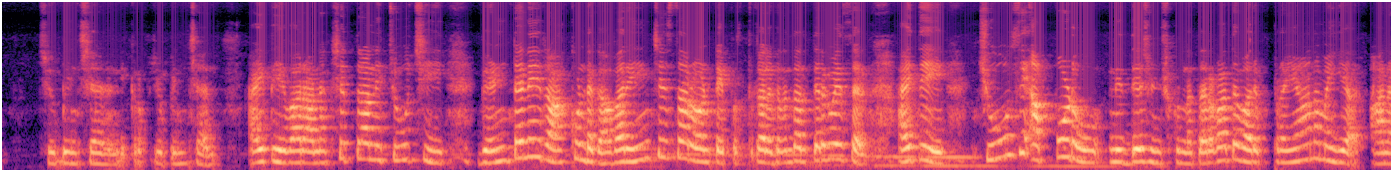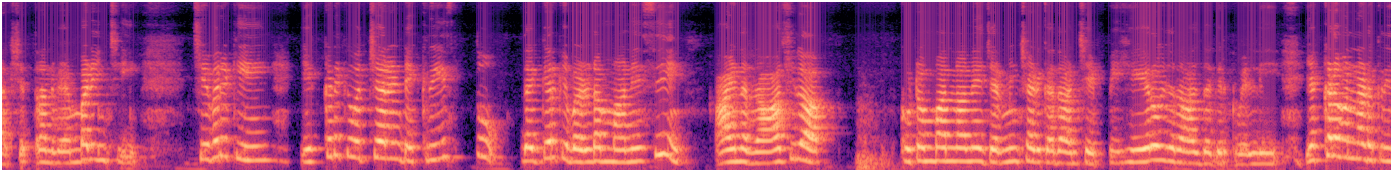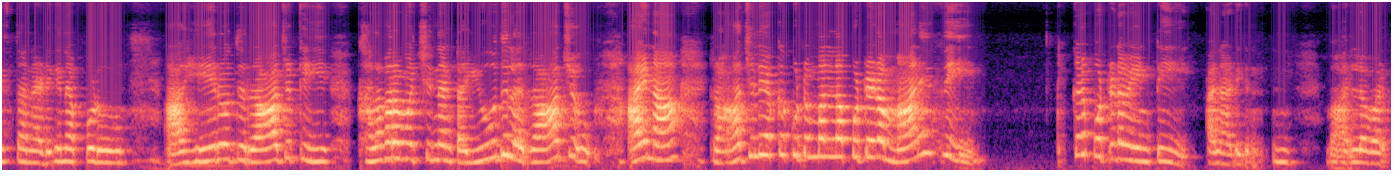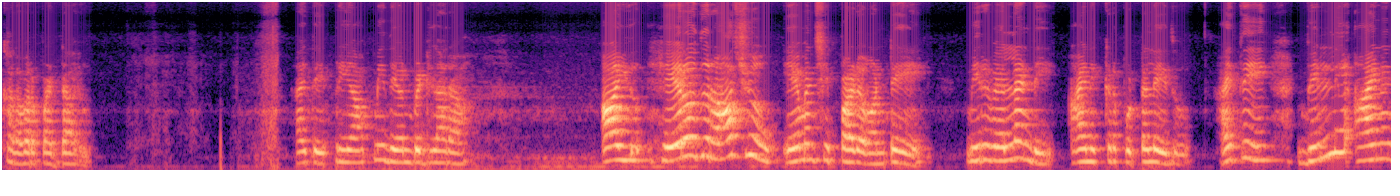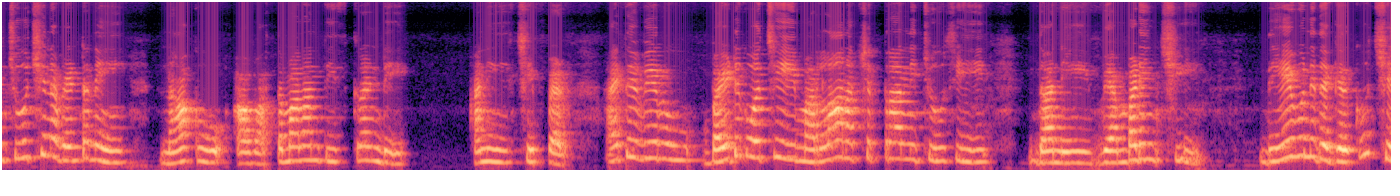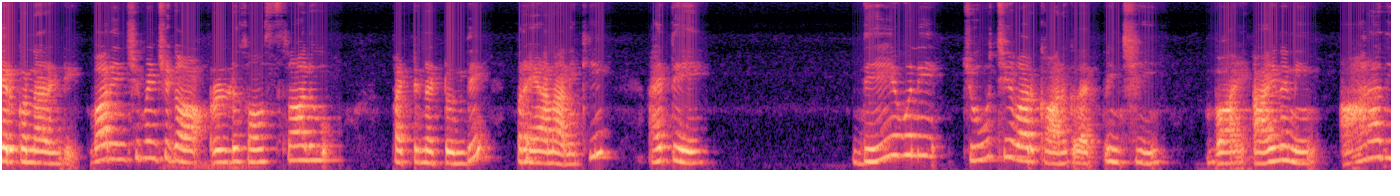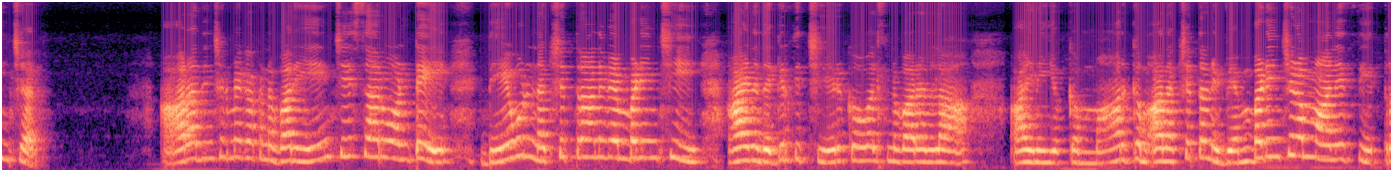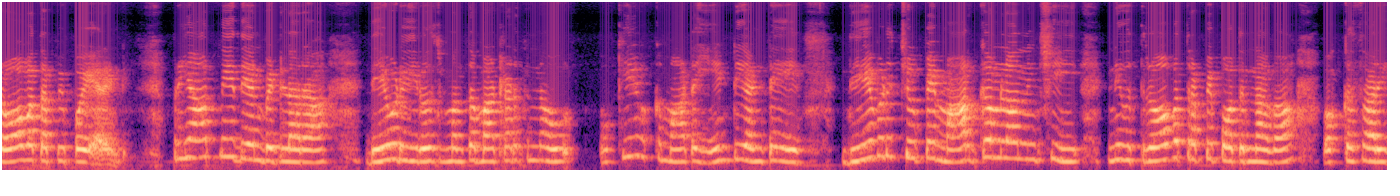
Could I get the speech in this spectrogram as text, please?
చూపించారండి కృప చూపించారు అయితే వారు ఆ నక్షత్రాన్ని చూచి వెంటనే రాకుండగా వారు ఏం చేస్తారు అంటే పుస్తకాల గ్రంథాలు తిరగవేశారు. అయితే చూసి అప్పుడు నిర్దేశించుకున్న తర్వాత వారు ప్రయాణమయ్యారు. ఆ నక్షత్రాన్ని వెంబడించి చివరికి ఎక్కడికి వచ్చారంటే క్రీస్తు దగ్గరికి వెళ్ళడం మానేసి ఆయన రాజుల కుటుంబంలోనే జన్మించాడు కదా అని చెప్పి హేరోజు రాజు దగ్గరికి వెళ్ళి ఎక్కడ ఉన్నాడు క్రీస్తు? అని అడిగినప్పుడు ఆ హేరోజు రాజుకి కలవరం వచ్చిందంట. యూదుల రాజు ఆయన రాజుల యొక్క కుటుంబంలో పుట్టడం మానేసి ఇక్కడ పుట్టడం ఏంటి? అని అడిగి వారిలో వారు కలవరపడ్డారు. అయితే ప్రియాత్మీ దేవుని బిడ్డలారా ఆ హేరోదు రాజు ఏమని చెప్పాడు అంటే మీరు వెళ్ళండి ఆయన ఇక్కడ పుట్టలేదు. అయితే వెళ్ళి ఆయనను చూచిన వెంటనే నాకు ఆ వర్తమానాన్ని తీసుకురండి అని చెప్పాడు. అయితే వీరు బయటకు వచ్చి మరలా నక్షత్రాన్ని చూసి దాన్ని వెంబడించి దేవుని దగ్గరకు చేరుకున్నారండి. వారు ఇంచుమించుగా రెండు సంవత్సరాలు పట్టినట్టుంది ప్రయాణానికి. అయితే దేవుని చూచి వారు కానుకలు అర్పించి ఆయనని ఆరాధించారు. ఆరాధించడమే కాకుండా వారు ఏం చేశారు అంటే దేవుడు నక్షత్రాన్ని వెంబడించి ఆయన దగ్గరికి చేరుకోవాల్సిన వారల్లా ఆయన యొక్క మార్గం ఆ నక్షత్రాన్ని వెంబడించడం మానేసి త్రోవ తప్పిపోయారండి. ప్రియాత్మీయ దేవుని బిడ్డలారా దేవుడు ఈరోజు మనతో మాట్లాడుతున్న ఒకే ఒక్క మాట ఏంటి అంటే దేవుడు చూపే మార్గంలో నుంచి నీవు త్రోవ త్రప్పిపోతున్నావా? ఒక్కసారి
